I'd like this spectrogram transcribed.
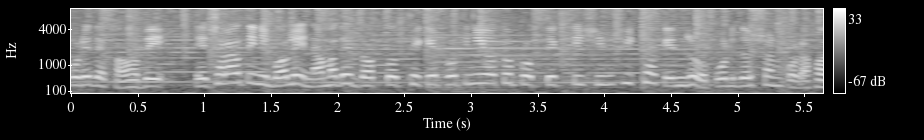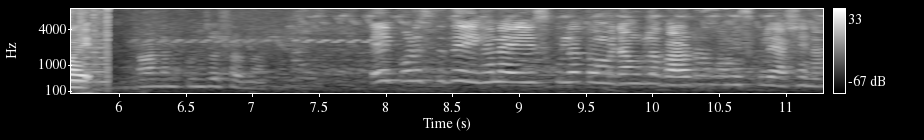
করে দেখা হবে। এছাড়াও তিনি বলেন আমাদের দপ্তর থেকে প্রতিনিয়ত প্রত্যেকটি শিশু শিক্ষা কেন্দ্র পরিদর্শন করা হয়। এই পরিস্থিতি এখানে এই স্কুলে তো ম্যাডামগুলো বারোটার কম স্কুলে আসে না।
